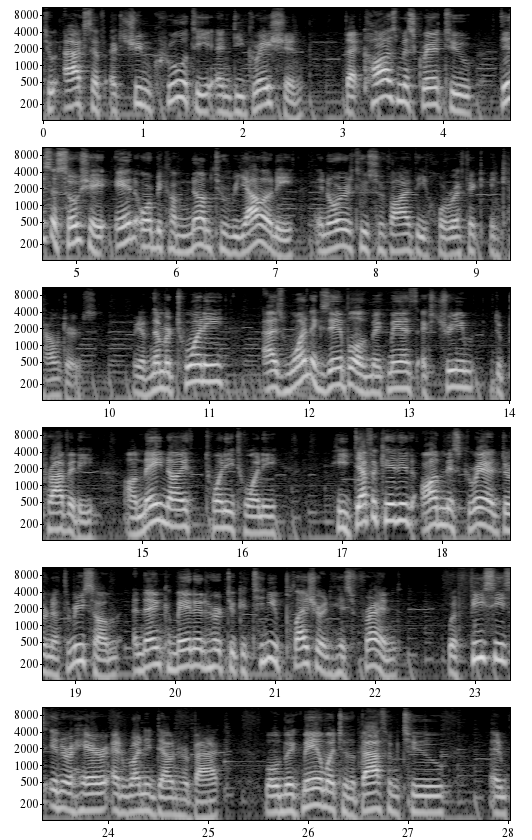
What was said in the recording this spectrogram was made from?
to acts of extreme cruelty and degradation that caused Miss Grant to disassociate and or become numb to reality in order to survive the horrific encounters. We have number 20 as one example of McMahon's extreme depravity. On May 9th, 2020, he defecated on Miss Grant during a threesome and then commanded her to continue pleasuring his friend with feces in her hair and running down her back. Well, McMahon went to the bathroom too and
